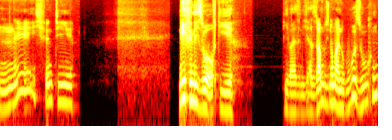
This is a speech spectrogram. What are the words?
Nee, ich finde die. Nee, finde ich so auf die. Die weiß ich nicht. Also da muss ich nochmal in Ruhe suchen.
